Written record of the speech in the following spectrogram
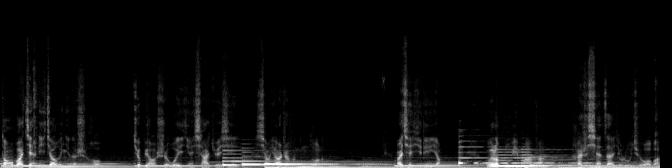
当我把简历交给你的时候，就表示我已经下决心想要这份工作了，而且一定要。为了不必麻烦，还是现在就录取我吧。”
